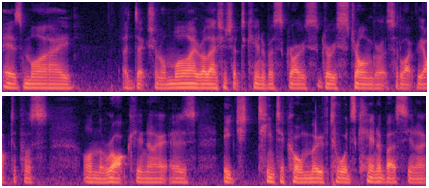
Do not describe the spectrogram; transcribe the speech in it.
as my addiction or my relationship to cannabis grows grew stronger, it's sort of like the octopus on the rock, you know, as each tentacle moved towards cannabis, you know,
